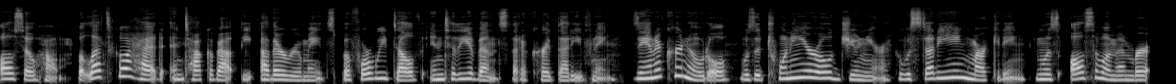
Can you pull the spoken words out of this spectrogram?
also home. But let's go ahead and talk about the other roommates before we delve into the events that occurred that evening. Xana Kernodle was a 20 year old junior who was studying marketing and was also a member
